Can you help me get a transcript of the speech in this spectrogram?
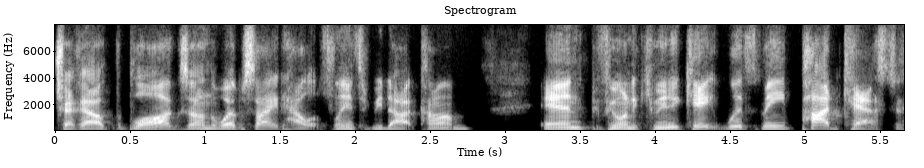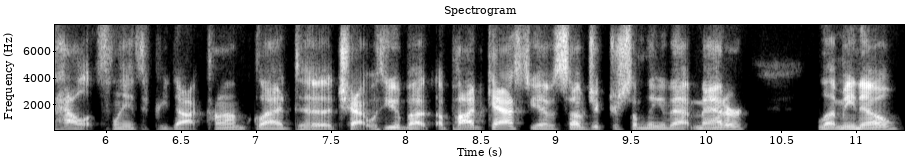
check out the blogs on the website, hallettphilanthropy.com. And if you want to communicate with me, podcast at hallettphilanthropy.com. Glad to chat with you about a podcast. You have a subject or something of that matter, let me know.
